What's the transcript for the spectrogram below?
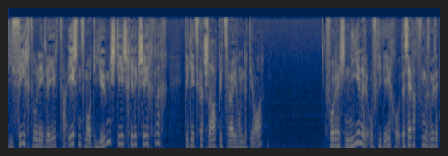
die Sicht, die ich gelernt habe, erstens mal die jüngste ist geschichtlich, die gibt es gerade schlapp bei 200 Jahren. Vorher ist niemand auf die Idee gekommen. Das ist einfach, das muss man sagen.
